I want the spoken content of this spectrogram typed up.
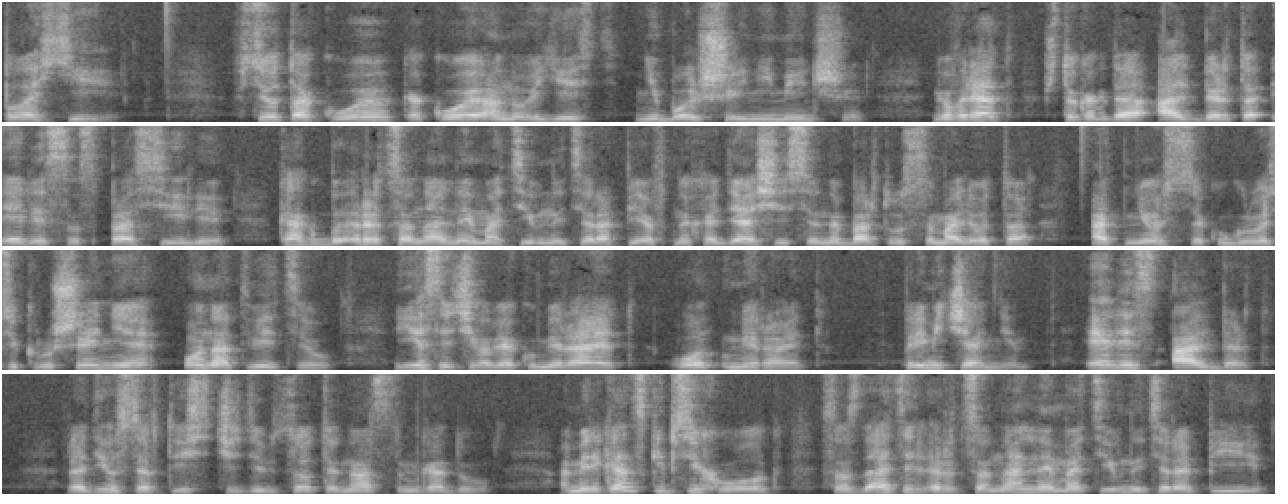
плохие. Все такое, какое оно есть, не больше и не меньше. Говорят, что когда Альберта Эллиса спросили, как бы рациональный мотивный терапевт, находящийся на борту самолета, отнесся к угрозе крушения, он ответил, если человек умирает, он умирает. Примечание. Элис Альберт. Родился в 1913 году. Американский психолог, создатель рациональной эмотивной терапии,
